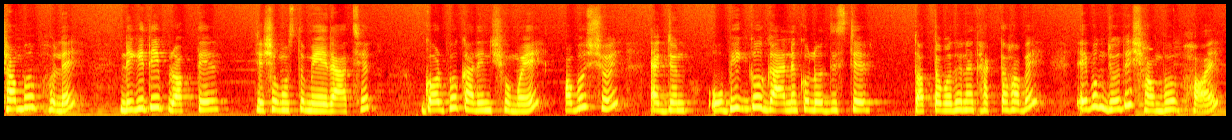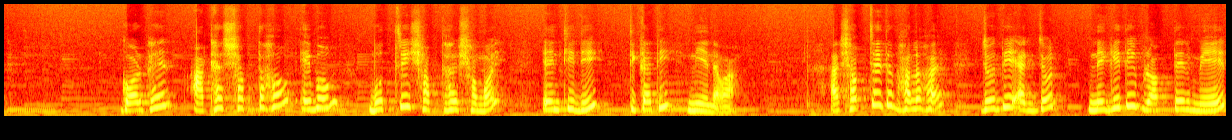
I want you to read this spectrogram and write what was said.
সম্ভব হলে নেগেটিভ রক্তের যে সমস্ত মেয়েরা আছেন, গর্ভকালীন সময়ে অবশ্যই একজন অভিজ্ঞ গায়নোকোলজিস্টের তত্ত্বাবধানে থাকতে হবে এবং যদি সম্ভব হয়, গর্ভের আঠাশ সপ্তাহ এবং বত্রিশ সপ্তাহের সময় এনটিডি টিকাটি নিয়ে নেওয়া। আর সবচাইতে ভালো হয়, যদি একজন নেগেটিভ রক্তের মেয়ের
